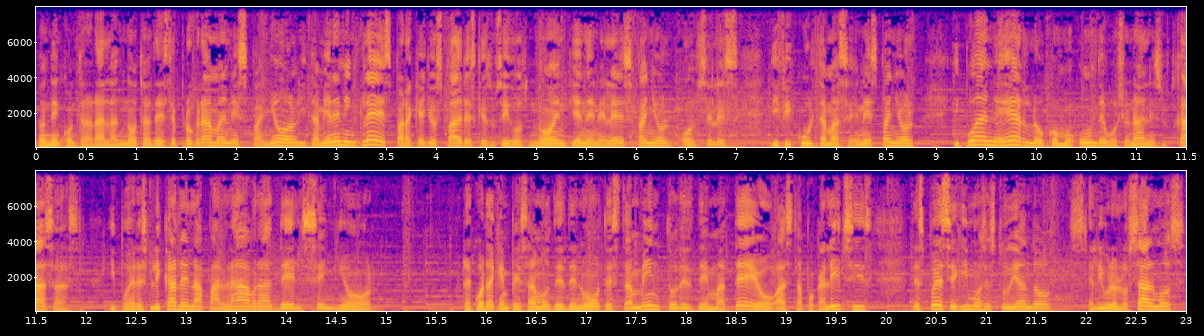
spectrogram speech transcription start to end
donde encontrará las notas de este programa en español y también en inglés para aquellos padres que sus hijos no entienden el español o se les dificulta más en español y puedan leerlo como un devocional en sus casas y poder explicarle la palabra del Señor. Recuerda que empezamos desde el Nuevo Testamento, desde Mateo hasta Apocalipsis, después seguimos estudiando el libro de los Salmos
